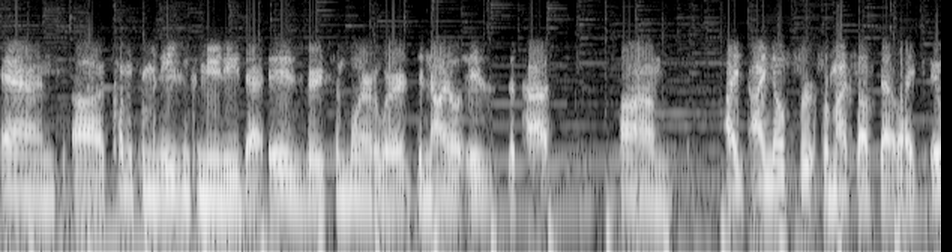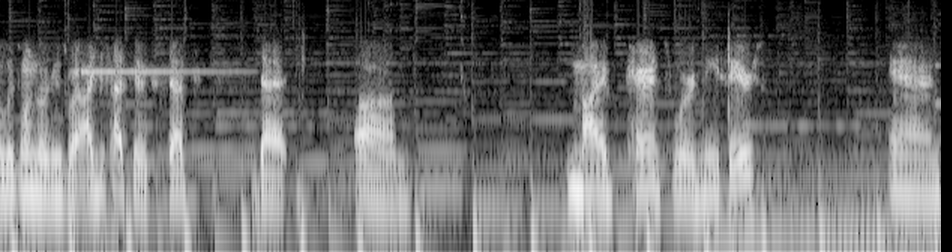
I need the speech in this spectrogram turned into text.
and uh, coming from an Asian community that is very similar, where denial is the path. Um, I I know for for myself that like it was one of those things where I just had to accept that um my parents were naysayers and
